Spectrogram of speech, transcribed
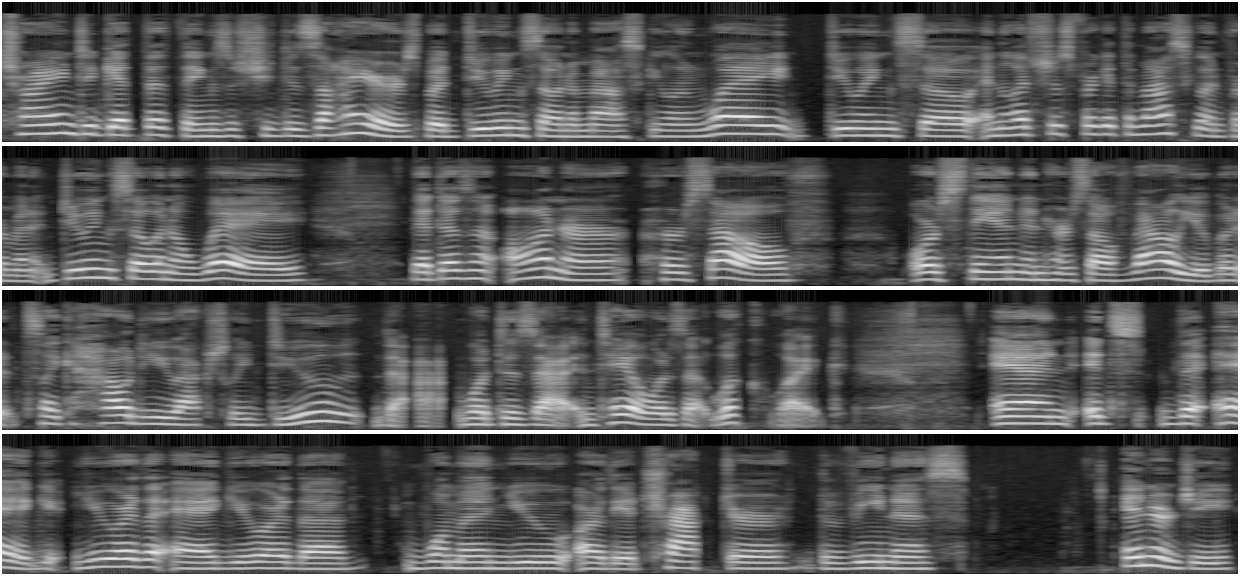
trying to get the things that she desires, but doing so in a masculine way, doing so, and let's just forget the masculine for a minute, doing so in a way that doesn't honor herself or stand in her self value. But it's like, how do you actually do that? What does that entail? What does that look like? And it's the egg. You are the egg. You are the woman. You are the attractor, the Venus energy.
